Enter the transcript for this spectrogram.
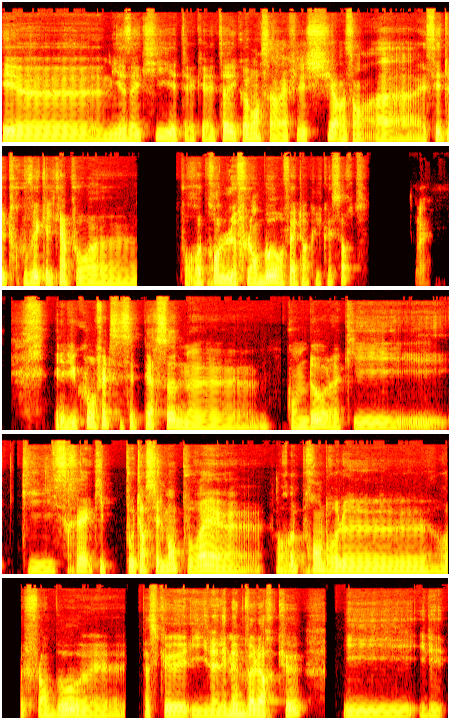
Et euh, Miyazaki et Takahata, ils commencent à réfléchir, à, à essayer de trouver quelqu'un pour, euh, pour reprendre le flambeau, en fait, en quelque sorte. Et du coup, en fait, c'est cette personne, euh, Kondo, là, qui, qui serait, qui potentiellement pourrait euh, reprendre le, le flambeau, euh, parce que il a les mêmes valeurs qu'eux. Il, il est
